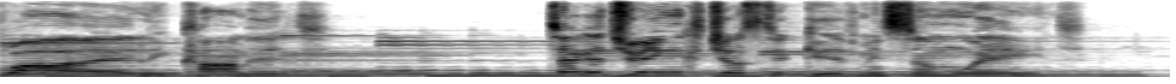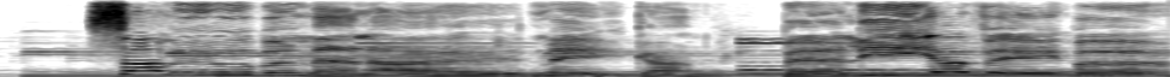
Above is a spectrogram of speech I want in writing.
Wily comet. Take a drink just to give me some weight. Some Uberman I'd make. I'm barely a vapor.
